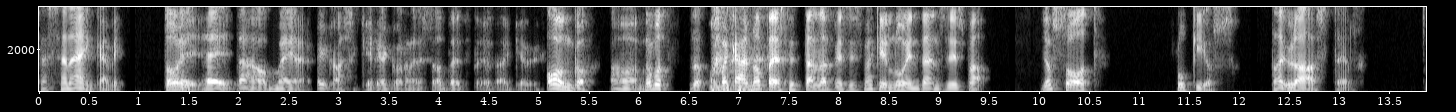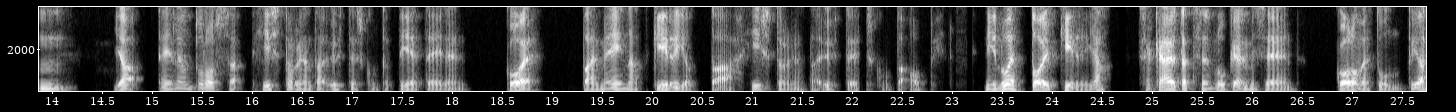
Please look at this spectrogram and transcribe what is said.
tässä näin kävi? Toi... Hei, hei tämä on meidän ekassa kirjakornelissa otettu jotain kirjaa. Onko? On. No, mutta no, mä käyn nopeasti tämän läpi. Siis mäkin luin tämän. Siis mä, jos oot lukiossa tai yläasteella, Mm. Ja teille on tulossa historian tai yhteiskuntatieteiden koe, tai meinaat kirjoittaa historian tai yhteiskuntaopin, niin lue toi kirja, sä käytät sen lukemiseen kolme tuntia,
